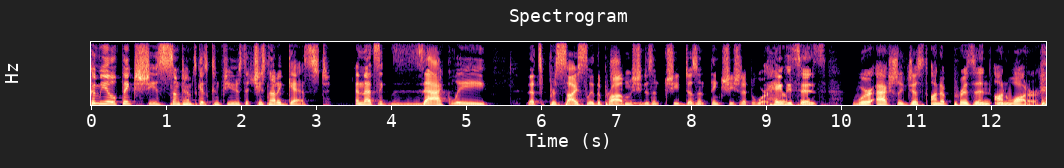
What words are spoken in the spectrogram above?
Camille thinks she's sometimes gets confused that she's not a guest, and that's exactly that's precisely the problem. She doesn't she doesn't think she should have to work. Haley says we're actually just on a prison on water.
